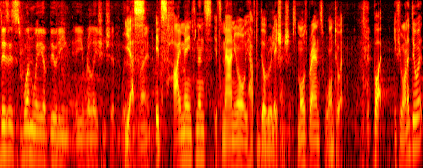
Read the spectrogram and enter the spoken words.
this is one way of building a relationship. With Yes, Them, right. it's high maintenance, it's manual, you have to build relationships. Most brands won't do it. But if you want to do it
